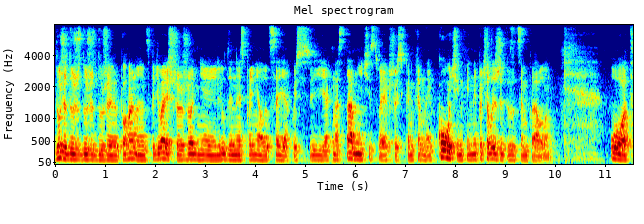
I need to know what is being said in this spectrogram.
дуже, дуже, дуже, дуже погано. Сподіваюсь, що жодні люди не сприйняли це якось як наставничество, як щось конкретне, як коучинг, і не почали жити за цим правилом. От.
